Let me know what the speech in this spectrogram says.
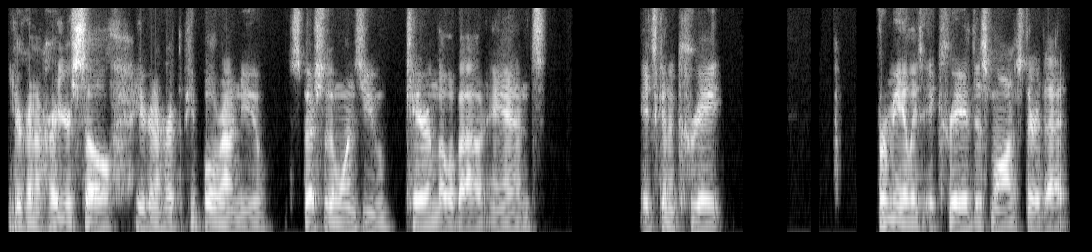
you're going to hurt yourself you're going to hurt the people around you especially the ones you care and love about and it's going to create for me at least it created this monster that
